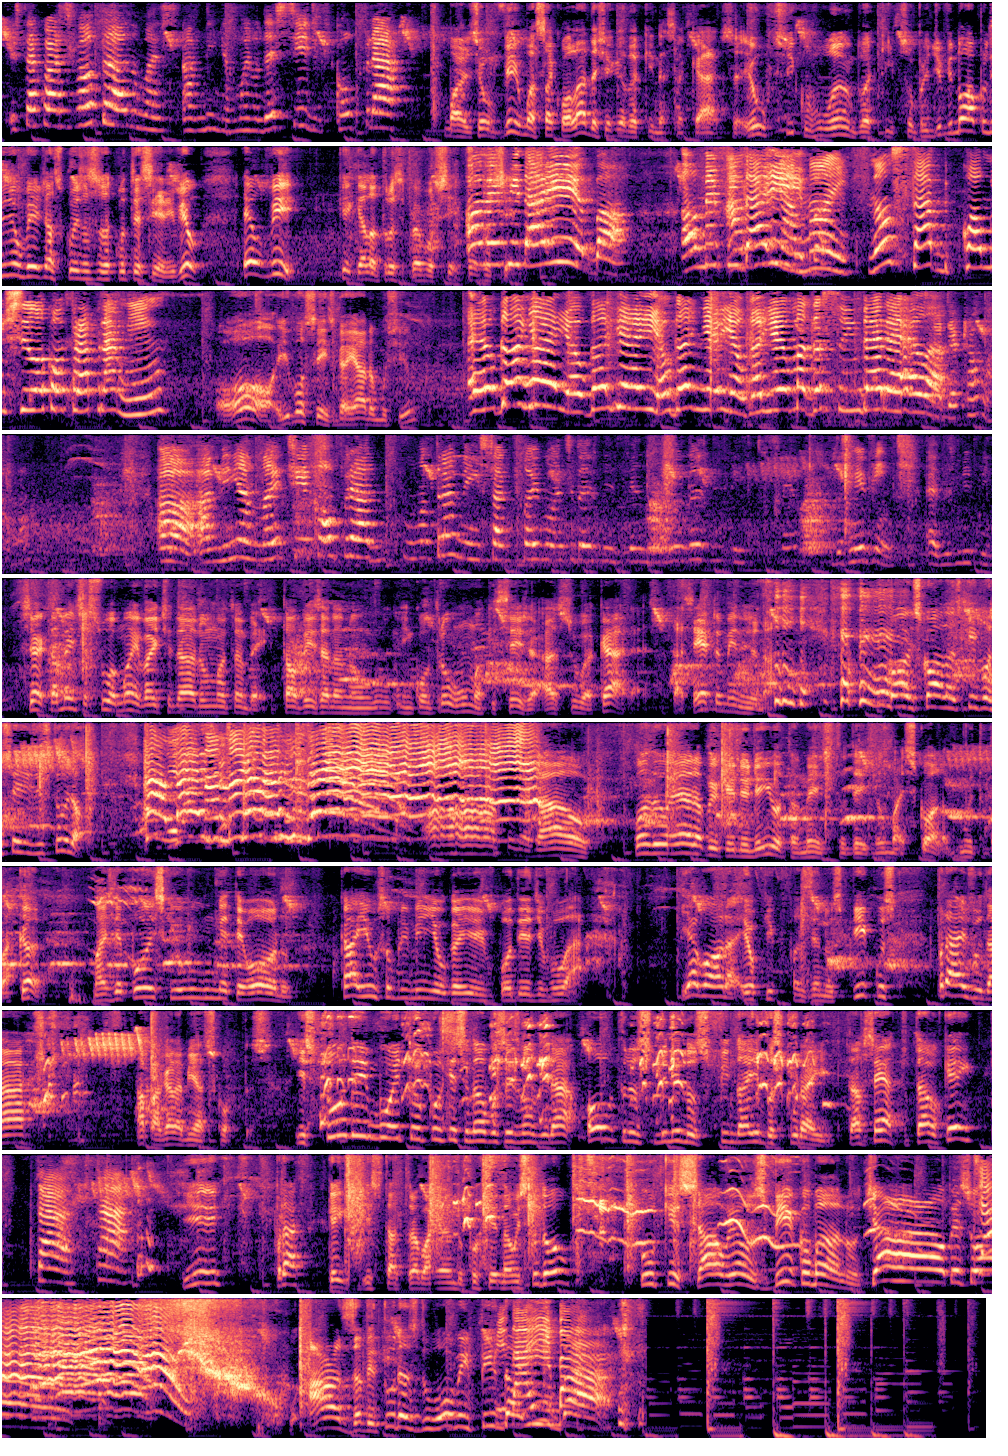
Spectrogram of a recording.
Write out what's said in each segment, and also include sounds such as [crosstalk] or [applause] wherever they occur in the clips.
Está quase voltando, mas a minha mãe não decide o que comprar. Mas eu vi uma sacolada chegando aqui nessa casa. Eu fico voando aqui sobre Divinópolis e eu vejo as coisas acontecerem, viu? Eu vi. O que, que ela trouxe pra você? Pra você? Pidaíba! Homem Pidaíba! mãe não sabe qual mochila comprar pra mim. Oh, e vocês ganharam mochila? Eu ganhei, eu ganhei, eu ganhei, eu ganhei uma da Cinderela. Pode acalmar, tá? Ó, a minha mãe tinha comprado só que foi no ano de 2019 ou 2020, sei lá. 2020. É, 2020. Certamente a sua mãe vai te dar uma também. Talvez ela não encontrou uma que seja a sua cara. Tá certo, menina? [laughs] Qual escolas que vocês estudam? Ah, que legal! Quando eu era pequenininho eu também estudei numa escola muito bacana, mas depois que um meteoro caiu sobre mim eu ganhei o poder de voar. E agora eu fico fazendo os picos para ajudar a pagar as minhas contas. Estudem muito, porque senão vocês vão virar outros meninos pindaíbas por aí, tá certo? Tá ok? Tá, tá. E pra quem está trabalhando porque não estudou, o que salve é os bicos, mano. Tchau, pessoal! As aventuras do Homem Pindaíba! Pindaíba.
